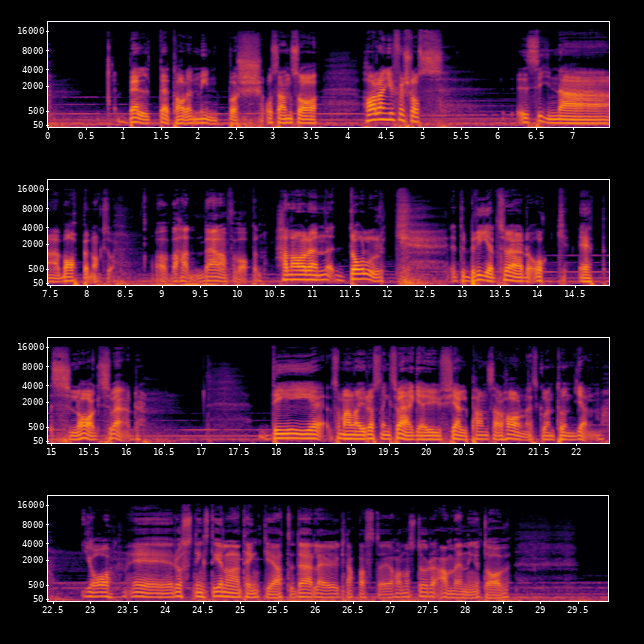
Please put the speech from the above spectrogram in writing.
bältet har en myntbörs och sen så har han ju förstås sina vapen också. Ja, vad bär han för vapen? Han har en dolk, ett bredsvärd och ett slagsvärd. Det som han har i röstningsväg är ju fjällpansarharnesk och en tunn hjälm. Ja, eh, rustningsdelarna tänker jag att där lär jag ju knappast eh, ha någon större användning utav.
